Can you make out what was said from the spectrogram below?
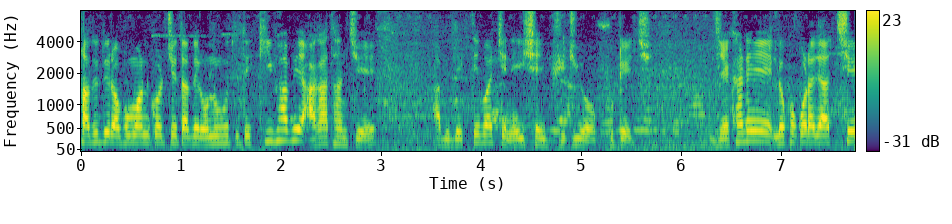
সাধুদের অপমান করছে, তাদের অনুভূতিতে কীভাবে আঘাত হানছে, আপনি দেখতে পাচ্ছেন এই সেই ভিডিও ফুটেজ, যেখানে লক্ষ্য করা যাচ্ছে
